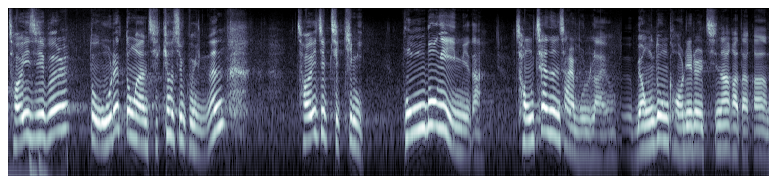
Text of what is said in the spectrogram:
저희 집을 또 오랫동안 지켜주고 있는 저희 집 지킴이 봉봉이입니다. 정체는 잘 몰라요. 그 명동 거리를 지나가다가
